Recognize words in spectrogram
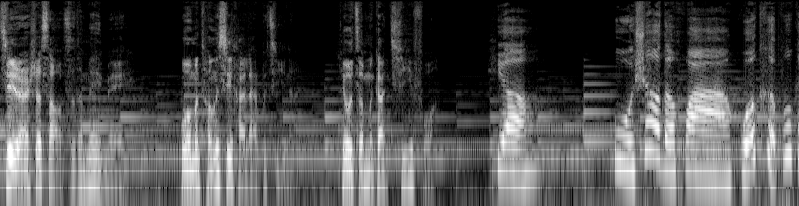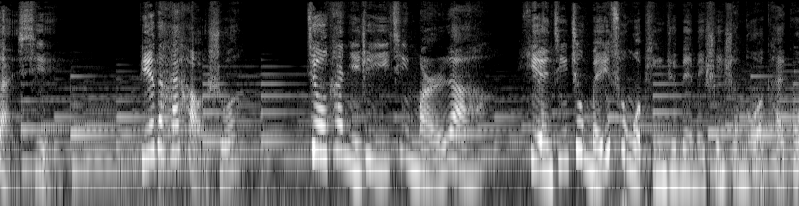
既然是嫂子的妹妹，我们疼惜还来不及呢，又怎么敢欺负？哟，武少的话我可不敢信，别的还好说，就看你这一进门啊，眼睛就没从我平君妹妹身上挪开过。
